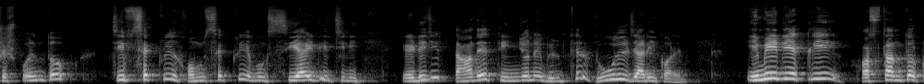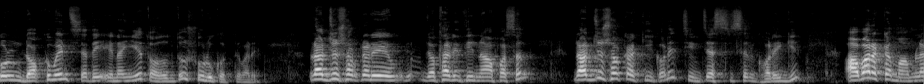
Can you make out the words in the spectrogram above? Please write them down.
শেষ পর্যন্ত চিফ সেক্রেটারি, হোম সেক্রেটারি এবং সিআইডি যিনি এডিজি, তাঁদের তিনজনের বিরুদ্ধে রুল জারি করেন। ইমিডিয়েটলি হস্তান্তর করুন ডকুমেন্টস যাতে এনআইএ তদন্ত শুরু করতে পারে। রাজ্য সরকারের যথারীতি না পছন্দ রাজ্য সরকার কি করে? চিফ জাস্টিসের ঘরে গিয়ে আবার একটা মামলা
